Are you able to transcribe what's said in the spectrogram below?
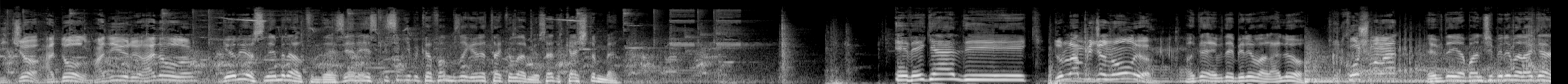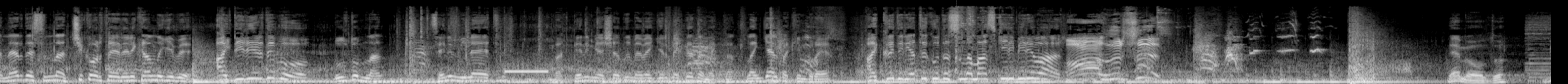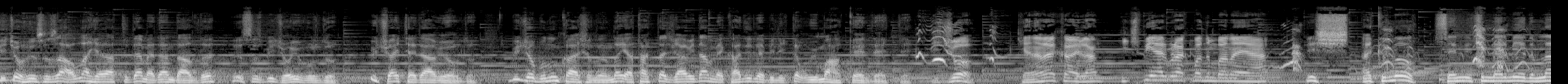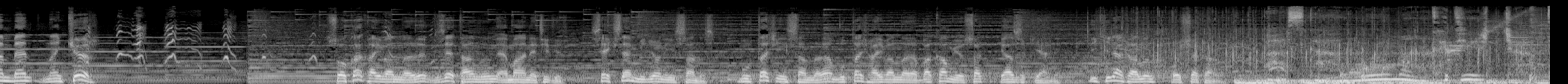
Bico hadi oğlum hadi yürü hadi oğlum. Görüyorsun emir altındayız. Yani eskisi gibi kafamıza göre takılamıyoruz. Hadi kaçtım ben. Eve geldik. Dur lan Bico ne oluyor? Aga evde biri var. Alo. Dur koşma lan. Evde yabancı biri var aga. Neredesin lan? Çık ortaya delikanlı gibi. Ay delirdi bu. Buldum lan. Senin vilayetin. Bak benim yaşadığım eve girmek ne demek lan? Lan gel bakayım buraya. Ay Kadir yatak odasında maskeli biri var. Aa hırsız. Ne mi oldu? Bico hırsıza Allah yarattı demeden daldı. Hırsız Bico'yu vurdu. 3 ay tedavi oldu. Bico bunun karşılığında yatakta Cavidan ve Kadir'le birlikte uyuma hakkı elde etti. Bico kenara kay lan. Hiçbir yer bırakmadın bana ya. Şşş akıllı ol. Senin için mermi yedim lan ben. Nankör. Sokak hayvanları bize Tanrı'nın emanetidir. 80 milyon insanız. Muhtaç insanlara, muhtaç hayvanlara bakamıyorsak yazık yani. Dikine kalın, hoşça kalın. Pascal, Oman, Kadir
